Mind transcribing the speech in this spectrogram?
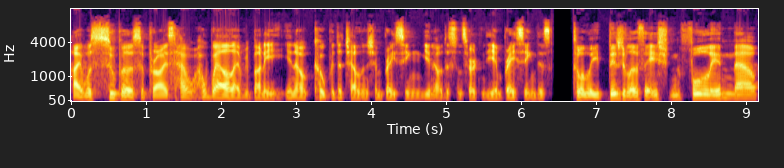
I was super surprised how, how well everybody, you know, cope with the challenge, embracing, you know, this uncertainty, embracing this totally digitalization full in now.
